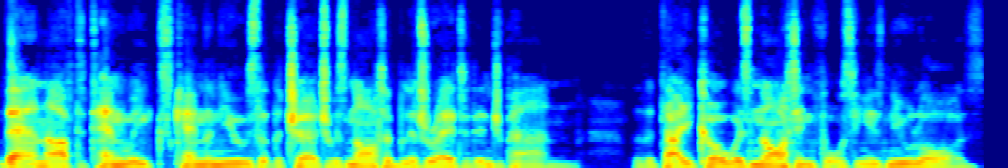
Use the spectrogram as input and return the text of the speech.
Then, after ten weeks, came the news that the church was not obliterated in Japan, that the Taiko was not enforcing his new laws.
